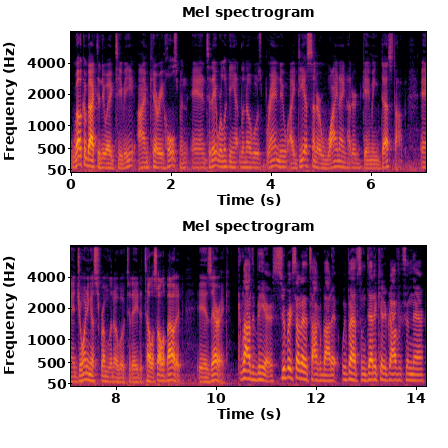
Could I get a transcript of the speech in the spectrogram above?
Welcome back to Newegg TV. I'm Carey Holzman, and today we're looking at Lenovo's brand new IdeaCentre Y900 gaming desktop. And joining us from Lenovo today to tell us all about it is Erik. Glad to be here. Super excited to talk about it. We have some dedicated graphics in there.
